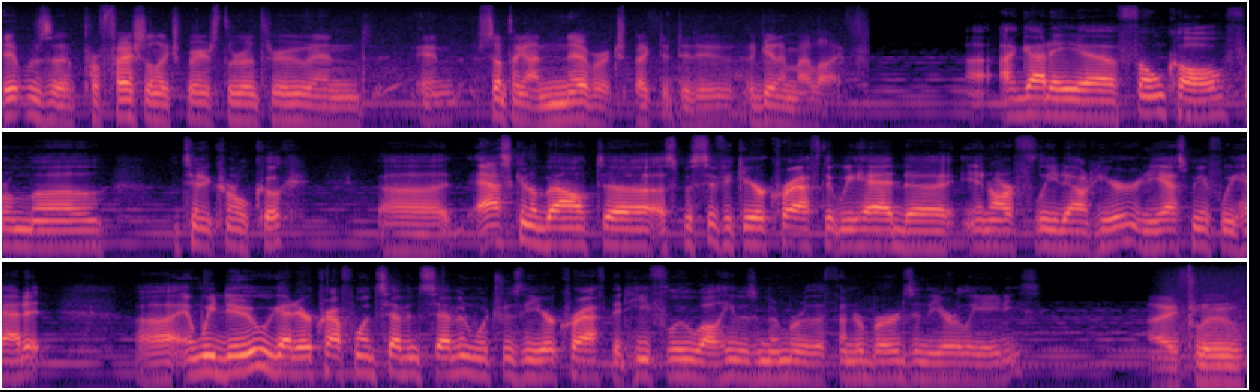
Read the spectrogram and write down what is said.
It was a professional experience through and through and, and something I never expected to do again in my life. Uh, I got a uh, phone call from uh, Lieutenant Colonel Cook uh, asking about uh, a specific aircraft that we had in our fleet out here, and he asked me if we had it. Uh, and we do. We got Aircraft 177, which was the aircraft that he flew while he was a member of the Thunderbirds in the early 80s. I flew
